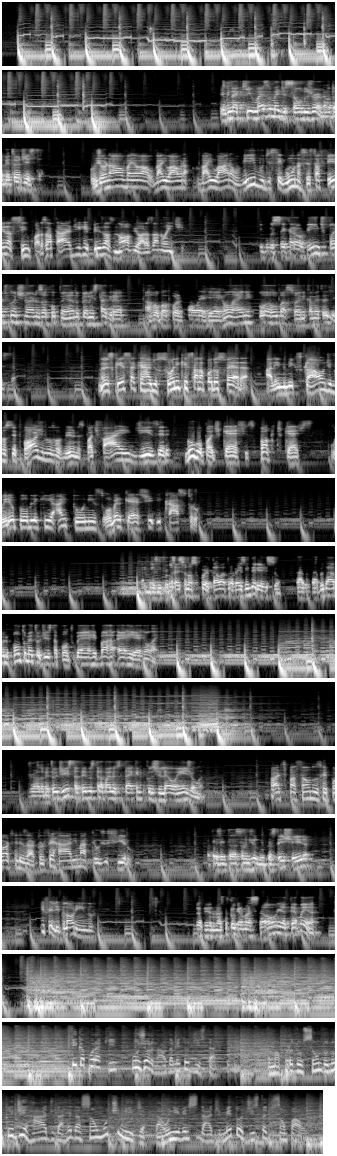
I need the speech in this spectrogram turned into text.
Termina aqui mais uma edição do Jornal da Metodista. O jornal vai ao, vai, ao, vai ao ar ao vivo de segunda a sexta-feira, às 5 horas da tarde, e reprisa às 9 horas da noite. E você, caro ouvinte, pode continuar nos acompanhando pelo Instagram, arroba portalrronline ou arroba Sônica Metodista. Não esqueça que a Rádio Sônica está na Podosfera. Além do Mixcloud, você pode nos ouvir no Spotify, Deezer, Google Podcasts, Pocket Casts, Radio Public, iTunes, Overcast e Castro. Mais informações, acesse o nosso portal através do endereço www.metodista.br/rronline. Jornal da Metodista teve os trabalhos técnicos de Léo Engelman. Participação dos repórteres Arthur Ferrari e Matheus Juxiro. Apresentação de Lucas Teixeira e Felipe Laurindo. Tá vendo nossa programação e até amanhã. Fica por aqui o Jornal da Metodista, uma produção do núcleo de rádio da redação multimídia da Universidade Metodista de São Paulo.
